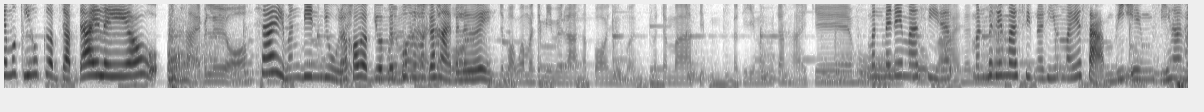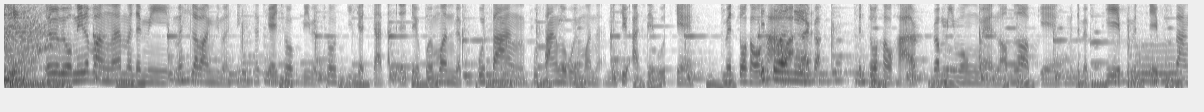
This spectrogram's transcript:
มเมื่อกี้เขาเกือบจับได้แล้วมันหายไปเลยเหรอใช่มันบินอยู่แล้วเขาแบบโยนไปปุ๊บแล้วมันก็หายไปเลย จะบอกว่ามันจะมีเวลาสปอนอยู่มันมันจะมาสิบนาทีมันก็จะหายแกโหมันไม่ได้มาโชคสี่นะร้ายมันไม่ได้มาสิบนาทีมันมาแค่สามวิเองสี่ห้าวิเองเออวันนี้ระวังนะมันจะมีไม่ใช่ระวังสิหมายถึงถ้าแกโชคดีแบบโชคดีจัดๆจะเจอโปเกมอนแบบผู้สร้างผู้สร้างโลกโปเกมอนอะมันชื่ออาเซอุสแกเป็นตัวขาวเป็นๆตัวอะไง แล้วก็เป็นตัวขาวๆแล้วก็มีวงแหวนล้อมรอบแกมันจะแบบเทพเป็นเทพผู้สร้าง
